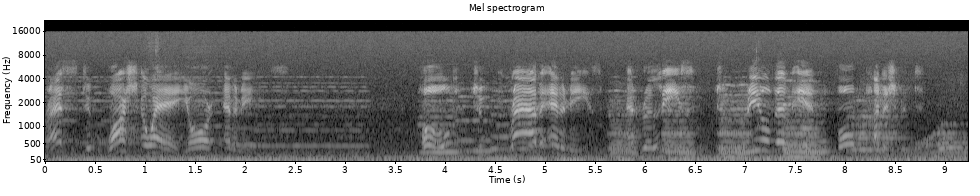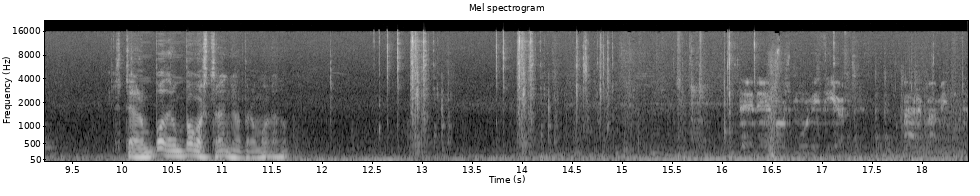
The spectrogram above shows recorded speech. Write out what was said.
Press to wash away your enemies. Hold to grab enemies and release to reel them in for punishment. Hostia, es un poder un poco extraño, pero mola, ¿no? Tenemos munición, armamento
